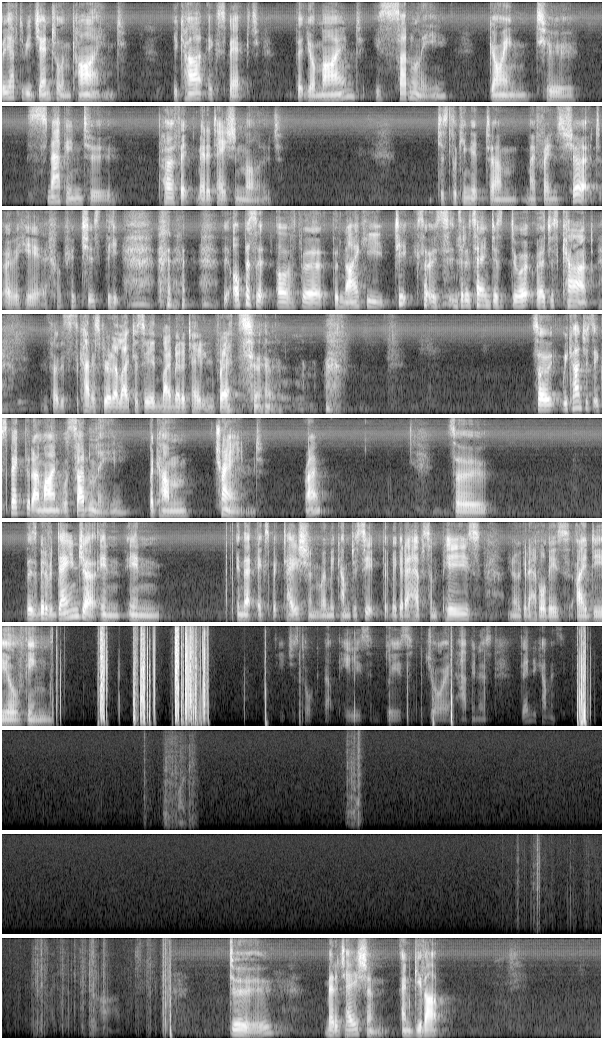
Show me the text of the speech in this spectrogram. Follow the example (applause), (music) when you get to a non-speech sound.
But you have to be gentle and kind. You can't expect that your mind is suddenly going to snap into perfect meditation mode. Just looking at um, my friend's shirt over here, (laughs) which is the (laughs) the opposite of the, the Nike tick. So instead of saying just do it, I just can't. So this is the kind of spirit I like to see in my meditating friends. (laughs) so we can't just expect that our mind will suddenly become trained, right? So there's a bit of a danger in, in, in that expectation when we come to sit that we're going to have some peace, you know, we're going to have all these ideal things. Do meditation and give up.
